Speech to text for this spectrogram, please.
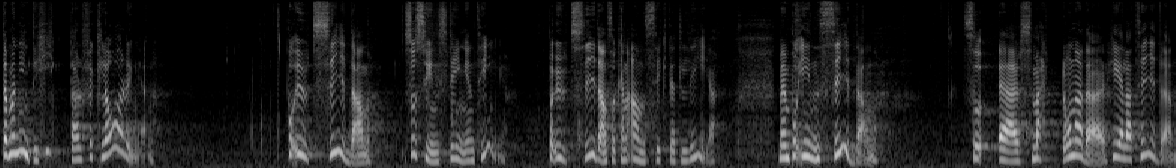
där man inte hittar förklaringen. På utsidan så syns det ingenting. På utsidan så kan ansiktet le. Men på insidan så är smärtorna där hela tiden,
